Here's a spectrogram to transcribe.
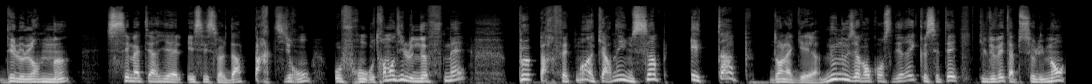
dès le lendemain, ces matériels et ces soldats partiront au front. Autrement dit, le 9 mai peut parfaitement incarner une simple étape dans la guerre. Nous, nous avons considéré que c'était qu'il devait absolument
